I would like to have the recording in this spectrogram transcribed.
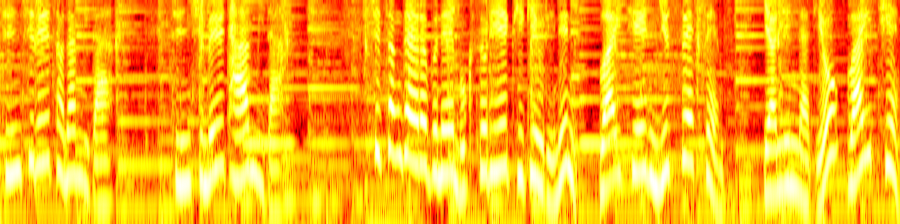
진실을 전합니다. 진심을 다합니다. 시청자 여러분의 목소리에 귀 기울이는 YTN 뉴스 FM 열린 라디오 YTN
